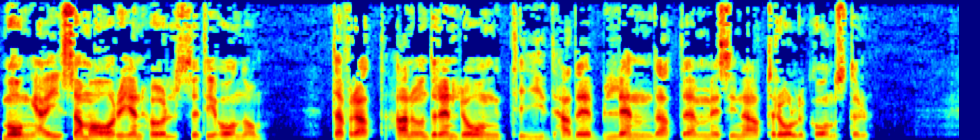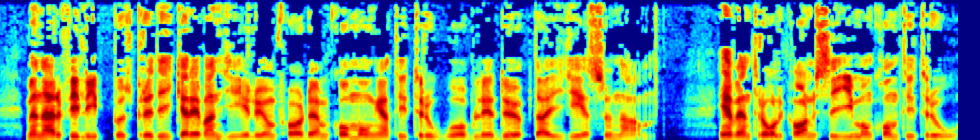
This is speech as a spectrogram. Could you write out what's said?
Många i Samarien höll sig till honom därför att han under en lång tid hade bländat dem med sina trollkonster. Men när Filippus predikar evangelium för dem kom många till tro och blev döpta i Jesu namn. Även trollkarlen Simon kom till tro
